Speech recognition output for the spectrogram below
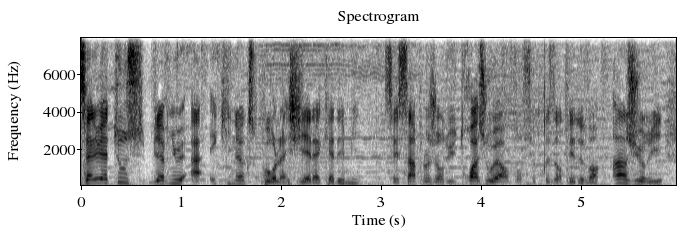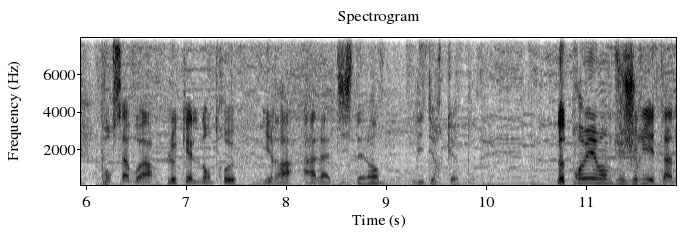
Salut à tous, bienvenue à Equinox pour la JL Academy. C'est simple aujourd'hui, trois joueurs vont se présenter devant un jury pour savoir lequel d'entre eux ira à la Disneyland Leader Cup. Notre premier membre du jury est un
